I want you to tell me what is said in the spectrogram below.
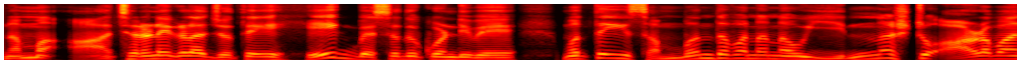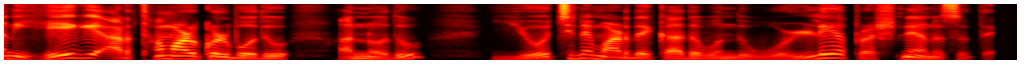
ನಮ್ಮ ಆಚರಣೆಗಳ ಜೊತೆ ಹೇಗ್ ಬೆಸೆದುಕೊಂಡಿವೆ ಮತ್ತೆ ಈ ಸಂಬಂಧವನ್ನ ನಾವು ಇನ್ನಷ್ಟು ಆಳವಾನಿ ಹೇಗೆ ಅರ್ಥ ಮಾಡ್ಕೊಳ್ಬೋದು ಅನ್ನೋದು ಯೋಚನೆ ಮಾಡಬೇಕಾದ ಒಂದು ಒಳ್ಳೆಯ ಪ್ರಶ್ನೆ ಅನಿಸುತ್ತೆ.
